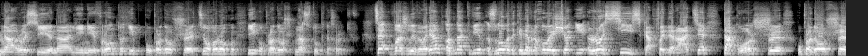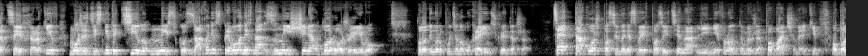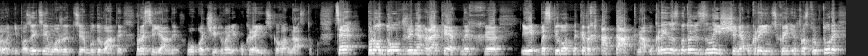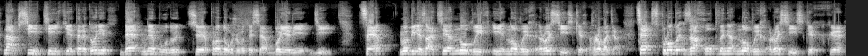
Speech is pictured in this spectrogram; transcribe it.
на Росію на лінії фронту і упродовж цього року, і упродовж наступних років. Це важливий варіант, однак він знову таки не враховує, що і Російська Федерація також е, упродовж цих років може здійснити цілу низку заходів, спрямованих на знищення ворожої йому Володимиру Путіну української держави. Це також посилення своїх позицій на лінії фронту. Ми вже побачили, які оборонні позиції можуть будувати росіяни у очікуванні українського наступу. Це продовження ракетних е, і безпілотникових атак на Україну з метою знищення української інфраструктури на всій тій території, де не будуть е, продовжуватися бойові дії. Це мобілізація нових і нових російських громадян. Це спроби захоплення нових російських е,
